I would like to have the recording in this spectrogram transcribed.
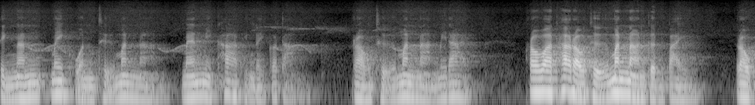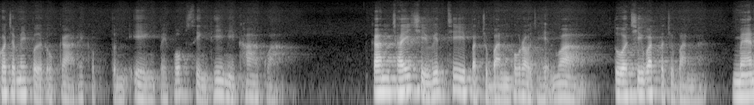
สิ่งนั้นไม่ควรถือมั่นนาน แม้นมีค่าเพียงใดก็ตาม เราถือมั่นนานไม่ได้ เพราะว่าถ้าเราถือมั่นนานเกินไป เราก็จะไม่เปิดโอกาสให้กับตนเองไปพบสิ่งที่มีค่ากว่า การใช้ชีวิตที่ปัจจุบันพวกเราจะเห็นว่าตัวชี้วัดปัจจุบัน แม้น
